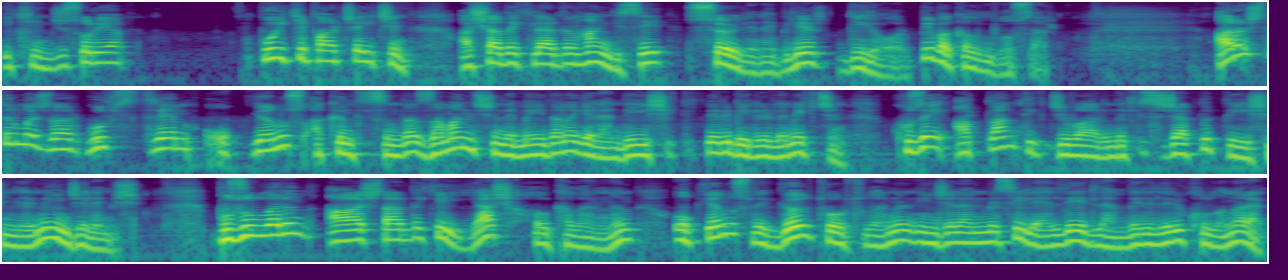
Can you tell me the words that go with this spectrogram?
ikinci soruya. Bu iki parça için aşağıdakilerden hangisi söylenebilir diyor. Bir bakalım dostlar. Araştırmacılar Gulf Stream okyanus akıntısında zaman içinde meydana gelen değişiklikleri belirlemek için Kuzey Atlantik civarındaki sıcaklık değişimlerini incelemiş. Buzulların ağaçlardaki yaş halkalarının okyanus ve göl tortularının incelenmesiyle elde edilen verileri kullanarak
